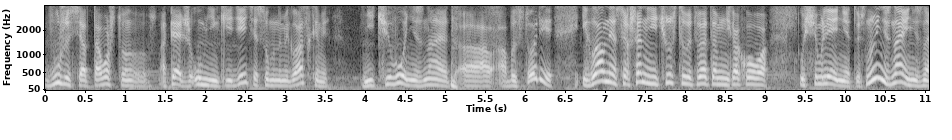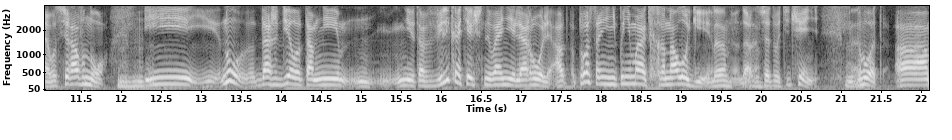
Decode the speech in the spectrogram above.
в ужасе от того, что, опять же, умненькие дети с умными глазками ничего не знают о, об истории, и главное, совершенно не чувствуют в этом никакого ущемления. То есть, ну, не знаю, не знаю, вот все равно. Угу. И, и, ну, даже дело там не, не там, в Великой Отечественной войне или о роли, а просто они не понимают хронологии да, да, да. То есть этого течения. Да. Вот. А,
